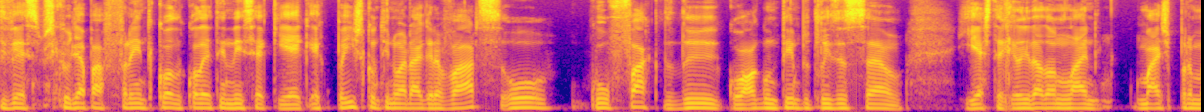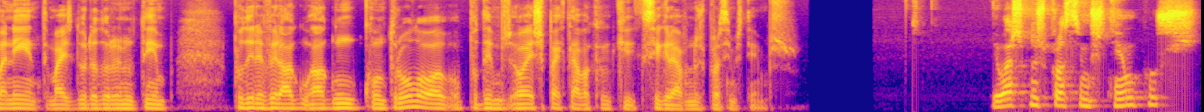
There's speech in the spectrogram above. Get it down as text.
tivéssemos que olhar para a frente, qual, qual é a tendência aqui? É, é que o país continuar a agravar-se ou com o facto de, com algum tempo de utilização e esta realidade online mais permanente, mais duradoura no tempo, poder haver algum, algum controle ou, podemos, ou é expectável que, que, que se agrave nos próximos tempos? Eu acho que nos próximos tempos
